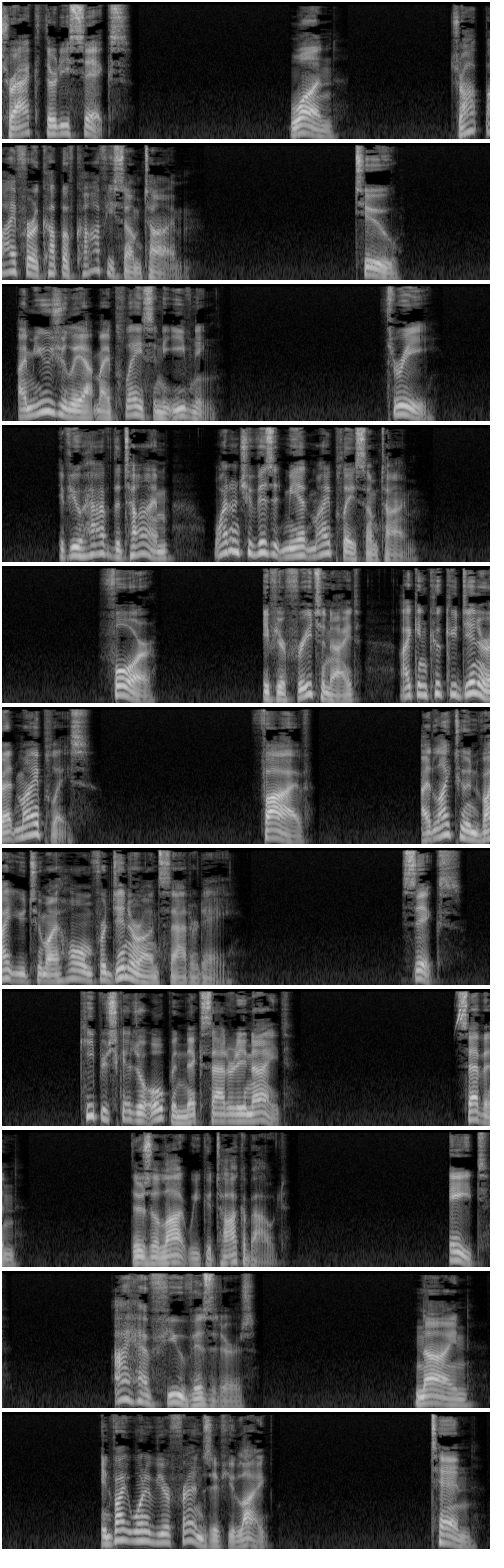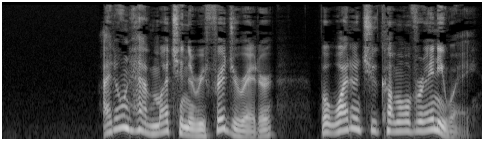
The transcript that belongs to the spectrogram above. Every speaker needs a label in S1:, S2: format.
S1: Track 36. 1. Drop by for a cup of coffee sometime. 2. I'm usually at my place in the evening. 3. If you have the time, why don't you visit me at my place sometime? 4. If you're free tonight, I can cook you dinner at my place. 5. I'd like to invite you to my home for dinner on Saturday. 6. Keep your schedule open next Saturday night. 7. There's a lot we could talk about. 8. I have few visitors. 9. Invite one of your friends if you like. 10. I don't have much in the refrigerator, but why don't you come over anyway?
